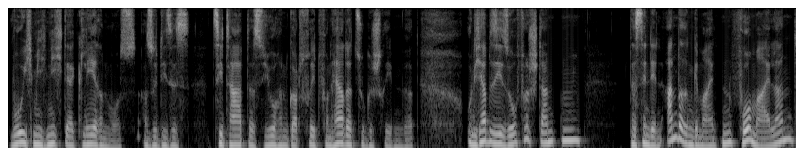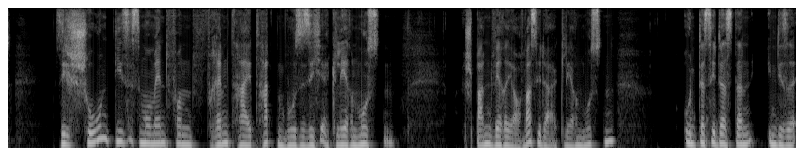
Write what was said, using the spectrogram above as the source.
wo ich mich nicht erklären muss. Also dieses Zitat, das Johann Gottfried von Herder zugeschrieben wird. Und ich habe Sie so verstanden, dass in den anderen Gemeinden vor Mailand Sie schon dieses Moment von Fremdheit hatten, wo Sie sich erklären mussten. Spannend wäre ja auch, was Sie da erklären mussten. Und dass Sie das dann in dieser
